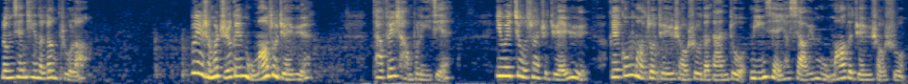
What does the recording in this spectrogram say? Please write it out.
龙仙听得愣住了。为什么只给母猫做绝育？他非常不理解，因为就算是绝育，给公猫做绝育手术的难度明显要小于母猫的绝育手术。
